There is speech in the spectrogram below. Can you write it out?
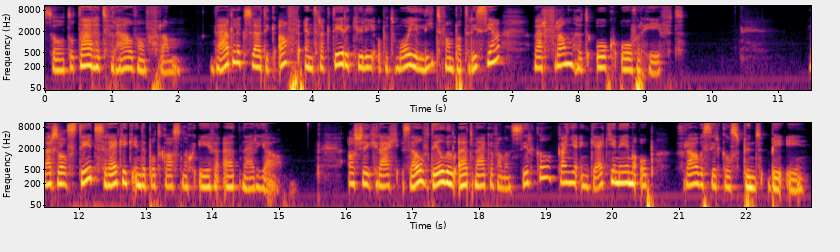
Zo, tot daar het verhaal van Fran. Dadelijk sluit ik af en trakteer ik jullie op het mooie lied van Patricia, waar Fran het ook over heeft. Maar zoals steeds reik ik in de podcast nog even uit naar jou. Als je graag zelf deel wil uitmaken van een cirkel, kan je een kijkje nemen op vrouwencirkels.be.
